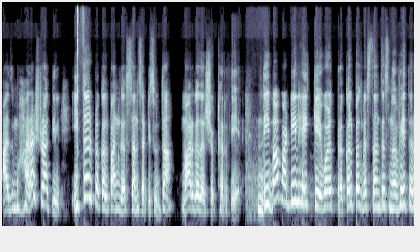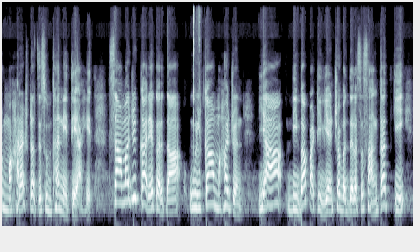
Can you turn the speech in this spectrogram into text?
आज महाराष्ट्रातील इतर प्रकल्पांग्रस्तांसाठी सुद्धा मार्गदर्शक ठरते दिबा पाटील हे केवळ प्रकल्पग्रस्तांचेच नव्हे तर महाराष्ट्राचे सुद्धा नेते आहेत. सामाजिक कार्यकर्ता उल्का महाजन या दिबा पाटील यांच्याबद्दल असं सांगतात की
